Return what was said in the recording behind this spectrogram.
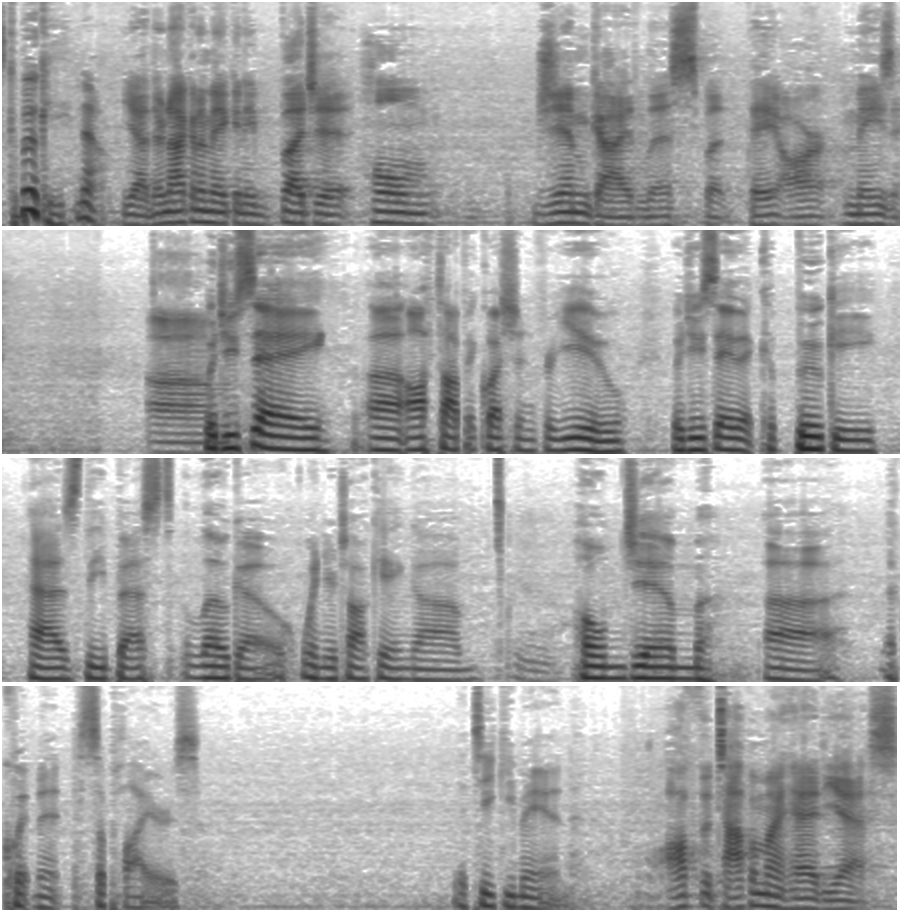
it's Kabuki. No. yeah, they're not going to make any budget home gym guide lists, but they are amazing. Um, Would you say, uh, off-topic question for you? Would you say that Kabuki has the best logo when you're talking um, home gym uh, equipment suppliers? The Tiki Man. off the top of my head, yes.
